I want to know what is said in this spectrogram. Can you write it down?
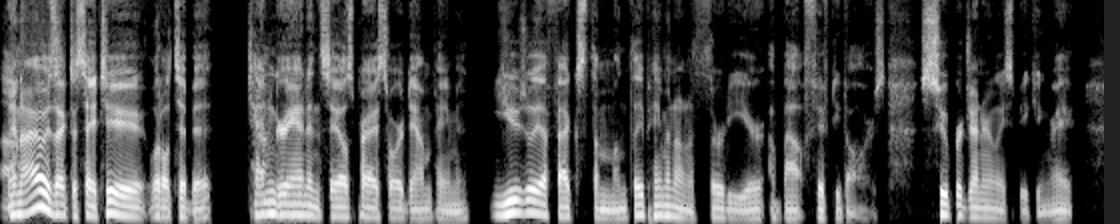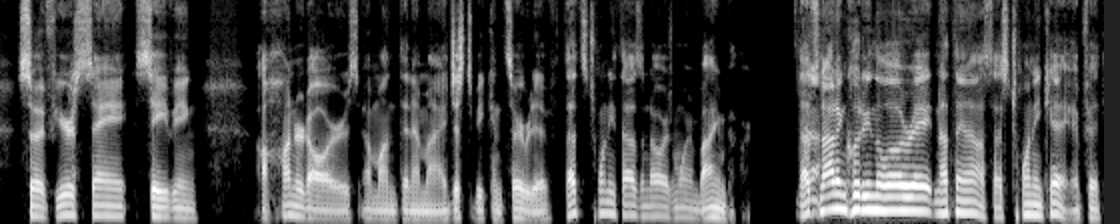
uh, and I always like to say, too, little tidbit 10 Yeah. grand in sales price or down payment usually affects the monthly payment on a 30 year about $50 super generally speaking right so if you're say, saving $100 a month in mi just to be conservative that's $20000 more in buying power That's yeah. not including the lower rate, nothing else. That's 20K. If it,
